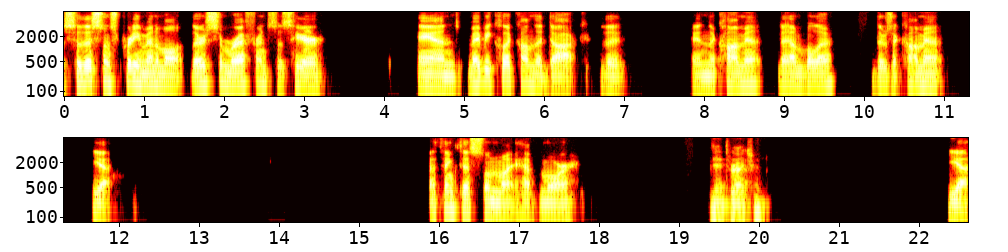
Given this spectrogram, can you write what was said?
So this one's pretty minimal. There's some references here. And maybe click on the doc, the, in the comment down below. There's a comment. Yeah. I think this one might have more. the interaction Yeah,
